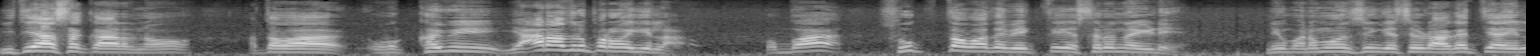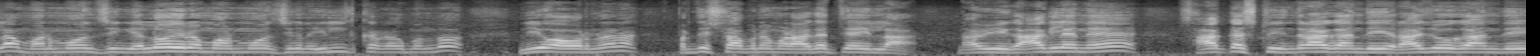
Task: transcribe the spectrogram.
ಇತಿಹಾಸಕಾರನೋ ಅಥವಾ ಒಬ್ಬ ಕವಿ ಯಾರಾದರೂ ಪರವಾಗಿಲ್ಲ, ಒಬ್ಬ ಸೂಕ್ತವಾದ ವ್ಯಕ್ತಿ ಹೆಸರನ್ನು ಇಡಿ. ನೀವು ಮನಮೋಹನ್ ಸಿಂಗ್ ಹೆಸರು ಅಗತ್ಯ ಇಲ್ಲ. ಮನಮೋಹನ್ ಸಿಂಗ್ ಎಲ್ಲೋ ಇರೋ ಮನಮೋಹನ್ ಸಿಂಗ್ನ ಇಲ್ಲಿ ಕರ್ಕೊಂಡ್ಬಂದು ನೀವು ಅವ್ರನ್ನ ಪ್ರತಿಷ್ಠಾಪನೆ ಮಾಡೋ ಅಗತ್ಯ ಇಲ್ಲ. ನಾವು ಈಗಾಗಲೇ ಸಾಕಷ್ಟು ಇಂದಿರಾ ಗಾಂಧಿ, ರಾಜೀವ್ ಗಾಂಧಿ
